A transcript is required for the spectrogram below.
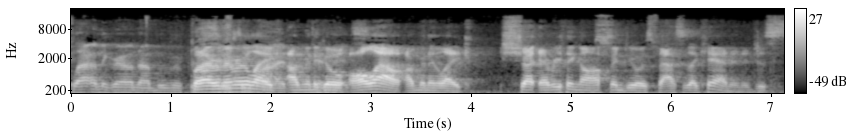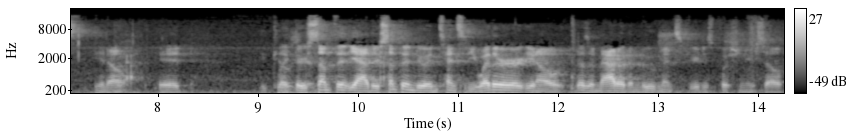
flat on the ground, not moving. For But I remember like I'm gonna go minutes. all out. I'm gonna like shut everything off and do as fast as I can, and it just you know it. It Like there's something, yeah. There's something to intensity. Whether you know, it doesn't matter the movements you're just pushing yourself.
